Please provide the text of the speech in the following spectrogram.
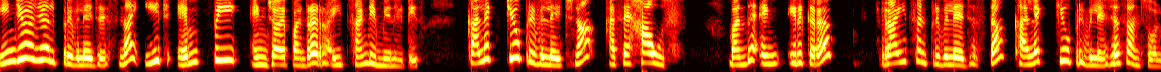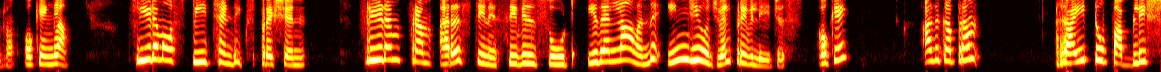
இண்டிவிஜுவல் ப்ரிவிலேஜஸ்னா ஈச் எம்பி என்ஜாய் பண்ணுற ரைட்ஸ் அண்ட் இம்யூனிட்டிஸ் கலெக்டிவ் ப்ரிவிலேஜ்னா அஸ் எ ஹவுஸ் வந்து இருக்கிற ரைட்ஸ் அண்ட் ப்ரிவிலேஜஸ் தான் கலெக்டிவ் ப்ரிவிலேஜஸ் சொல்கிறோம் ஓகேங்களா freedom of speech and expression freedom from arrest in a civil suit இதெல்லாம் வந்து இண்டிவிஜுவல் ப்ரிவிலேஜஸ் ஓகே அதுக்கப்புறம் right to publish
